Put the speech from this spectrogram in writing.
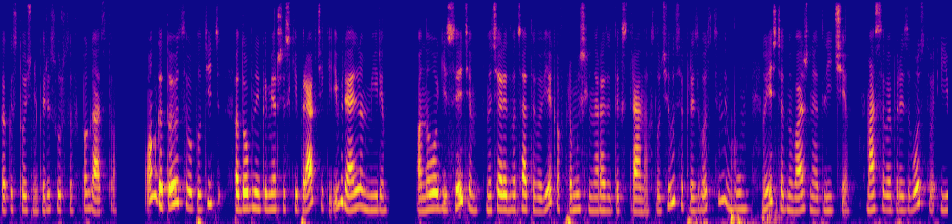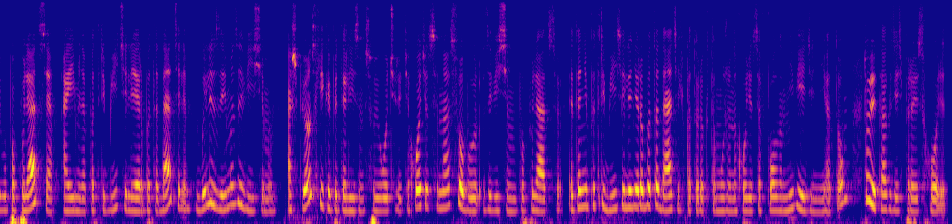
как источника ресурсов и богатства, он готовится воплотить подобные коммерческие практики и в реальном мире. По аналогии с этим, в начале 20 века в промышленно развитых странах случился производственный бум, но есть одно важное отличие. Массовое производство и его популяция, а именно потребители и работодатели, были взаимозависимы. А шпионский капитализм, в свою очередь, охотится на особую зависимую популяцию. Это не потребитель и не работодатель, который к тому же находится в полном неведении о том, что и как здесь происходит.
